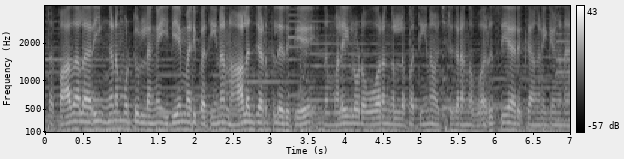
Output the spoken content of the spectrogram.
இந்த பாதாள அறை இங்கன மட்டும் இல்லைங்க. இதே மாதிரி பார்த்தீங்கன்னா நாலஞ்சு இடத்துல இருக்குது இந்த மலைகளோட ஓரங்களில் பார்த்தீங்கன்னா வச்சுருக்கிறாங்க. வரிசையாக இருக்குது அங்கனைக்கங்கன.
